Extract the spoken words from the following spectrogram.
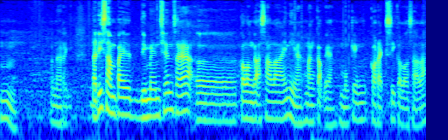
hmm, menarik. Tadi sampai dimention saya eh, kalau nggak salah ini ya nangkap ya, mungkin koreksi kalau salah.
